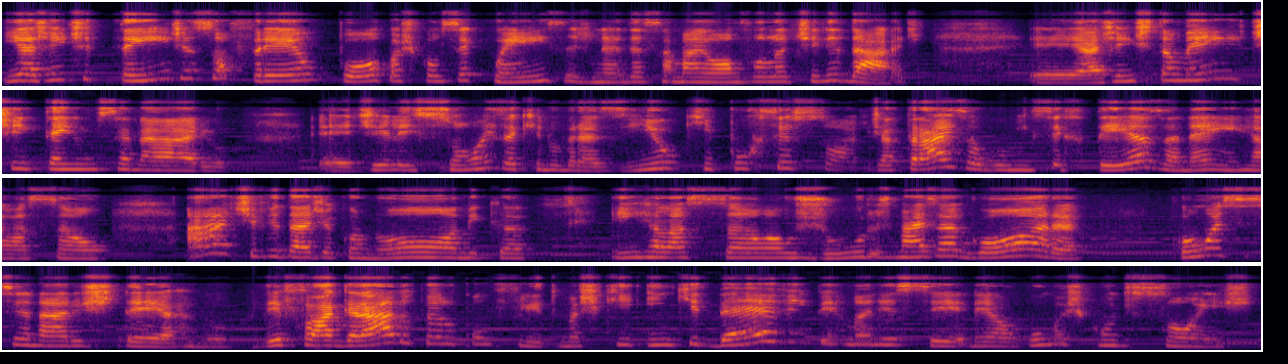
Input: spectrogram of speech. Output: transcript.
e a gente tende a sofrer um pouco as consequências né, dessa maior volatilidade. É, a gente também tem um cenário é, de eleições aqui no Brasil, que por si só já traz alguma incerteza né, em relação à atividade econômica, em relação aos juros, mas agora, com esse cenário externo deflagrado pelo conflito, mas que, em que devem permanecer né, algumas condições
